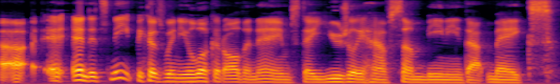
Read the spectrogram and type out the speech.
Uh, and it's neat because when you look at all the names, they usually have some meaning that makes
